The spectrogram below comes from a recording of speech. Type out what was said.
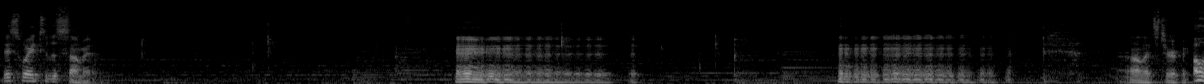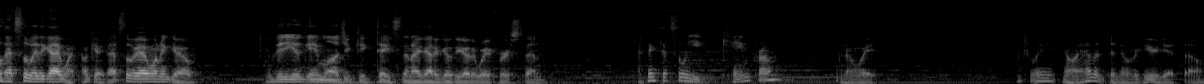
This way to the summit. oh, that's terrific. Oh, that's the way the guy went. Okay, that's the way I want to go. Video game logic dictates, then I gotta go the other way first, then. I think that's the way he came from? No, wait. Which way? No, I haven't been over here yet, though.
